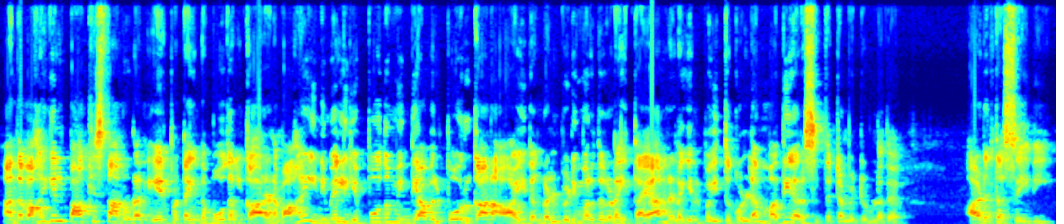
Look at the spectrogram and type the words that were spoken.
அந்த வகையில் பாகிஸ்தானுடன் ஏற்பட்ட இந்த மோதல் காரணமாக இனிமேல் எப்போதும் இந்தியாவில் போருக்கான ஆயுதங்கள் வெடிமருந்துகளை தயார் நிலையில் வைத்துக்கொள்ள மத்திய அரசு திட்டமிட்டுள்ளது. அடுத்த செய்தி.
